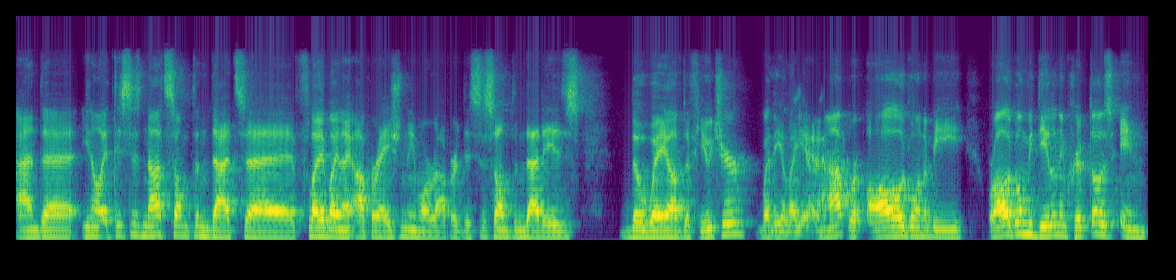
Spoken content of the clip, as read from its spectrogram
And uh, you know, this is not something that's a fly by night operation anymore, Robert. This is something that is the way of the future, whether you like yeah. it or not. We're all going to be we're all going to be dealing in cryptos in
